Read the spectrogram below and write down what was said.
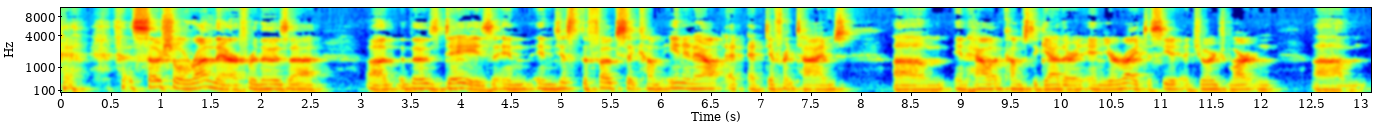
social run there for those uh, uh, those days, and and just the folks that come in and out at, at different times, um, and how it comes together. And, and you're right to see a George Martin um,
